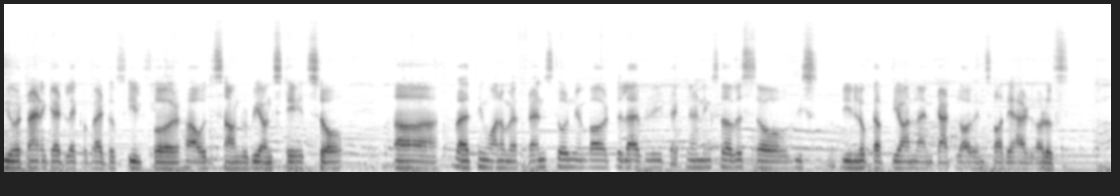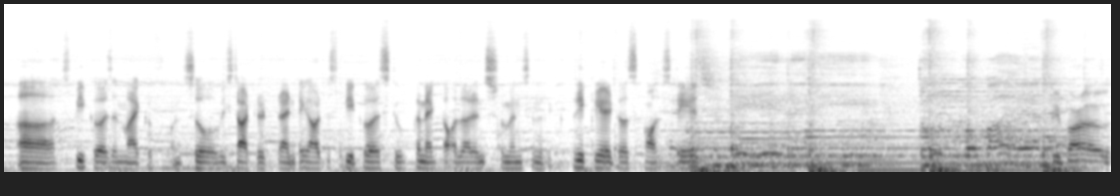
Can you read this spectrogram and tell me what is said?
We were trying to get like a better feel for how the sound would be on stage. So uh, I think one of my friends told me about the library tech lending service. So we, we looked up the online catalog and saw they had a lot of uh, speakers and microphones. So we started renting out the speakers to connect all our instruments and recreate a small stage. We borrow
